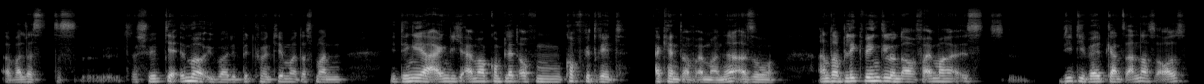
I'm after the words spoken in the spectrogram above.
Äh, weil das, das, das schwebt ja immer über dem Bitcoin-Thema, dass man die Dinge ja eigentlich einmal komplett auf den Kopf gedreht erkennt auf einmal. Ne? Also anderer Blickwinkel und auf einmal ist, sieht die Welt ganz anders aus.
